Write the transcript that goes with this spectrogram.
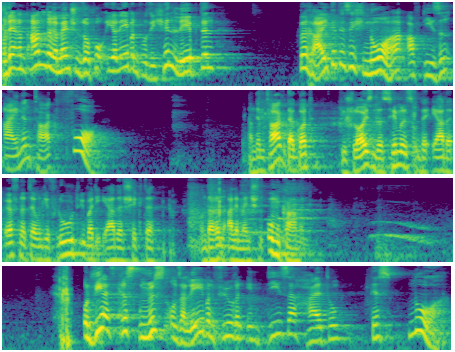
Und während andere Menschen so ihr Leben vor sich hin lebten, bereitete sich Noah auf diesen einen Tag vor. An dem Tag, da Gott die Schleusen des Himmels und der Erde öffnete und die Flut über die Erde schickte und darin alle Menschen umkamen. Und wir als Christen müssen unser Leben führen in dieser Haltung des Noah.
